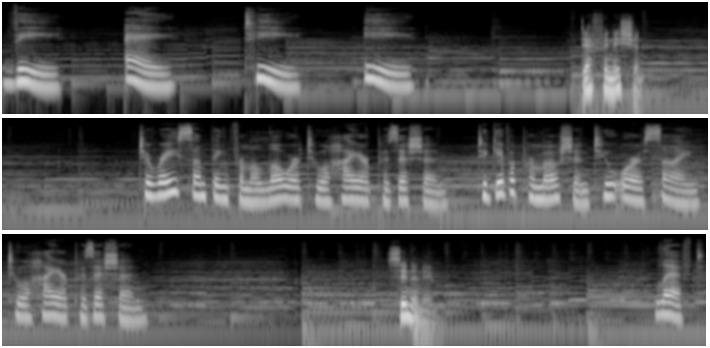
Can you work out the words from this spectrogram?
V A T E. Definition. To raise something from a lower to a higher position, to give a promotion to or assign to a higher position. Synonym. Lift,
